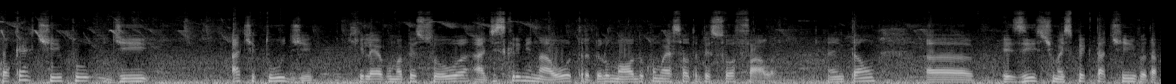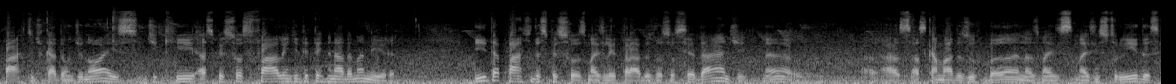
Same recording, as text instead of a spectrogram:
qualquer tipo de atitude que leva uma pessoa a discriminar outra pelo modo como essa outra pessoa fala. Né? Então, uh, existe uma expectativa da parte de cada um de nós de que as pessoas falem de determinada maneira. E da parte das pessoas mais letradas da sociedade, né, as, as, camadas urbanas mais, mais instruídas,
